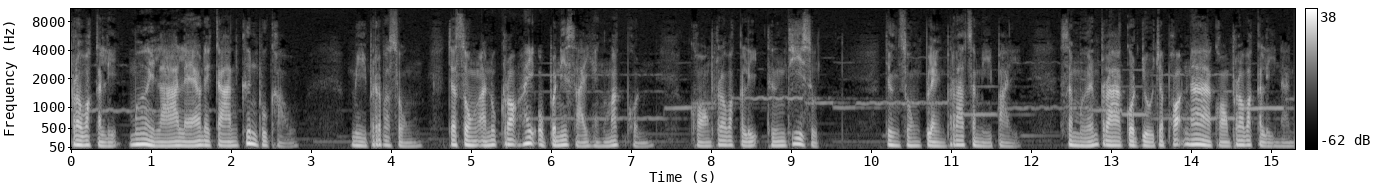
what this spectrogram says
พระวักกลิเมื่อยล้าแล้วในการขึ้นภูเขา มีพระประสงค์จะทรงอนุเคราะห์ให้อุปนิสัยแห่งมรรคผลของพระวักกลิถึงที่สุด จึงทรงเปล่งพระราชมีไป เสมือนปรากฏอยู่เฉพาะหน้าของพระวักกลีนั้น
